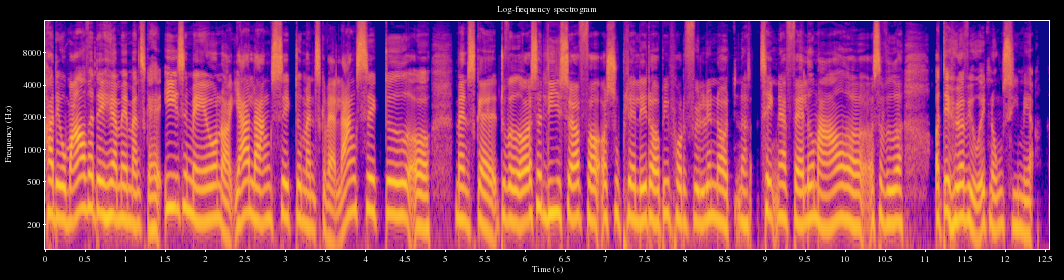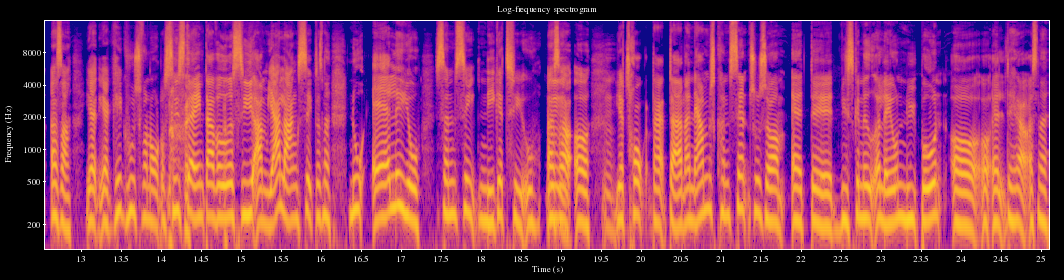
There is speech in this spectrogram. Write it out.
har det jo meget været det her med, at man skal have is i maven, og jeg er langsigtet, man skal være langsigtet, og man skal, du ved, også lige sørge for at supplere lidt op i porteføljen, når, når tingene er faldet meget, og, og så videre. Og det hører vi jo ikke nogen sige mere. Altså, jeg, jeg kan ikke huske, hvornår der sidste er en, der har været ude at sige, at jeg er langsigtet. Sådan Nu er alle jo sådan set negative. Mm. Altså, og mm. jeg tror, der, der er der nærmest konsensus om, at øh, vi skal ned og lave en ny bund og, og alt det her. Og sådan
